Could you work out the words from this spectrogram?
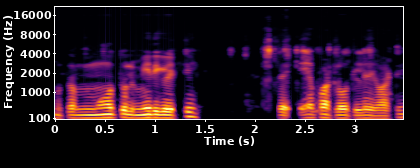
మొత్తం మూతులు మీదికి పెట్టి ఏ- ఏ అవుతుంది కాబట్టి.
